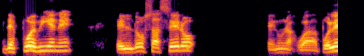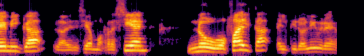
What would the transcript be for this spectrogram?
Después viene el 2 a 0 en una jugada polémica, lo decíamos recién, no hubo falta, el tiro libre es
